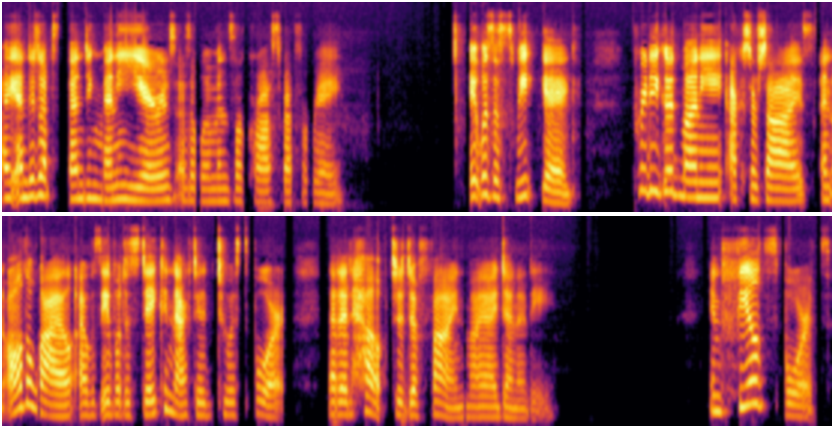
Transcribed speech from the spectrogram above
I ended up spending many years as a women's lacrosse referee. It was a sweet gig, pretty good money, exercise, and all the while I was able to stay connected to a sport that had helped to define my identity. In field sports,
